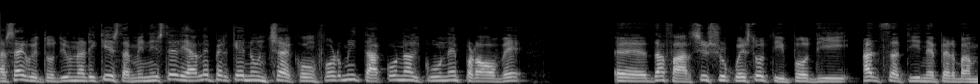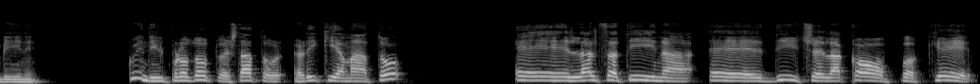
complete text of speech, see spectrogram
a seguito di una richiesta ministeriale perché non c'è conformità con alcune prove eh, da farsi su questo tipo di alzatine per bambini. Quindi il prodotto è stato richiamato e l'alzatina eh, dice la Coop che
